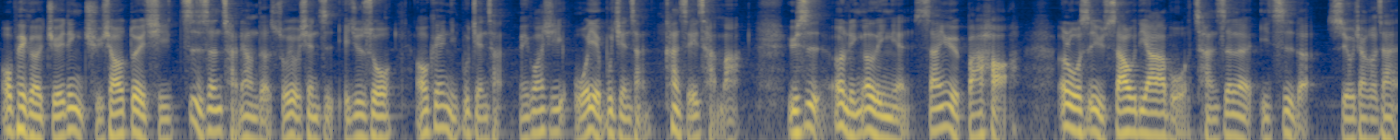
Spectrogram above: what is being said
欧佩克决定取消对其自身产量的所有限制，也就是说，OK，你不减产没关系，我也不减产，看谁惨嘛。于是，二零二零年三月八号啊，俄罗斯与沙乌地阿拉伯产生了一次的石油价格战。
